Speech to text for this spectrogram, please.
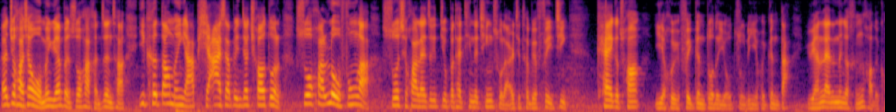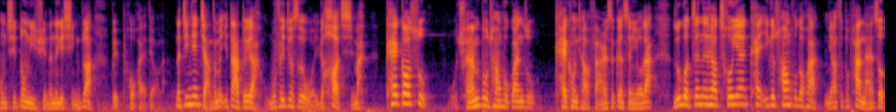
哎，就好像我们原本说话很正常，一颗当门牙啪一下被人家敲断了，说话漏风了，说起话来这个就不太听得清楚了，而且特别费劲。开个窗也会费更多的油，阻力也会更大。原来的那个很好的空气动力学的那个形状被破坏掉了。那今天讲这么一大堆啊，无非就是我一个好奇嘛。开高速，我全部窗户关住，开空调反而是更省油的。如果真的要抽烟，开一个窗户的话，你要是不怕难受，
